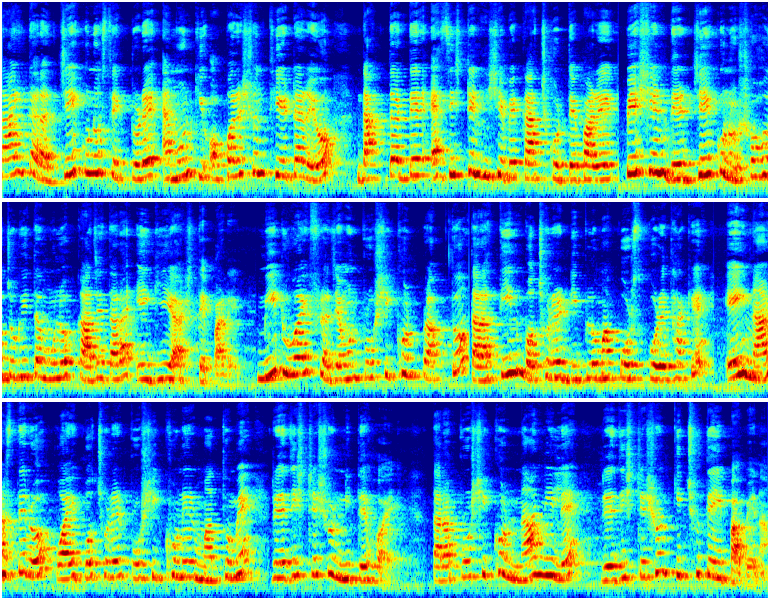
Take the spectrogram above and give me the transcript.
তাই তারা যে কোনো সেক্টরে এমনকি অপারেশন থিয়েটারেও ডাক্তারদের অ্যাসিস্ট্যান্ট হিসেবে কাজ করতে পারে। পেশেন্টদের যে কোনো সহযোগিতামূলক কাজে তারা এগিয়ে আসতে পারে। মিডওয়াইফরা যেমন প্রশিক্ষণ প্রাপ্ত তারা তিন বছরের ডিপ্লোমা কোর্স করে থাকে। এই নার্সদেরও কয়েক বছরের প্রশিক্ষণের মাধ্যমে রেজিস্ট্রেশন নিতে হয়। তারা প্রশিক্ষণ না নিলে রেজিস্ট্রেশন কিছুতেই পাবে না।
